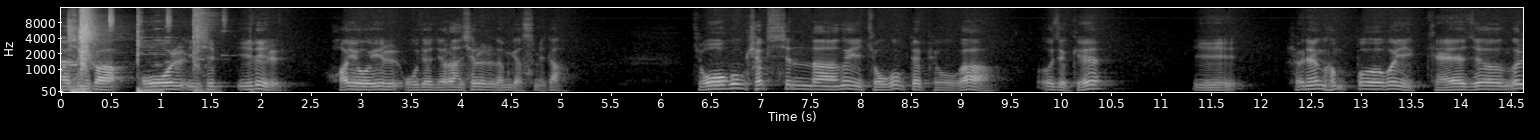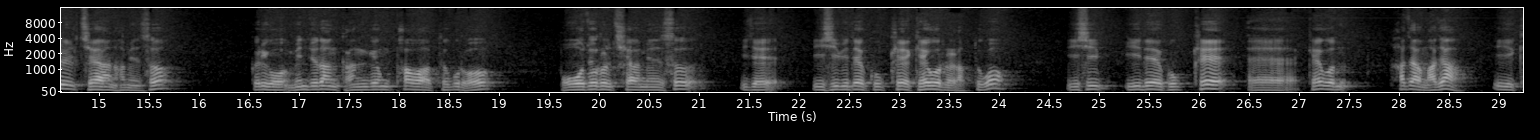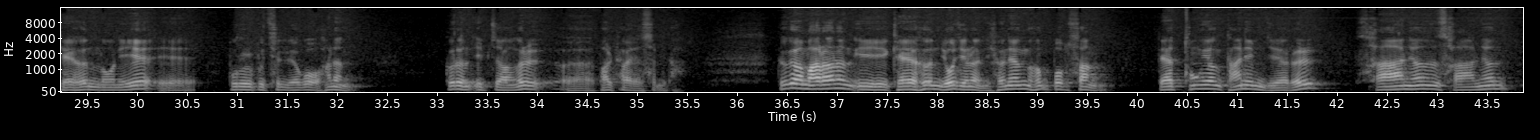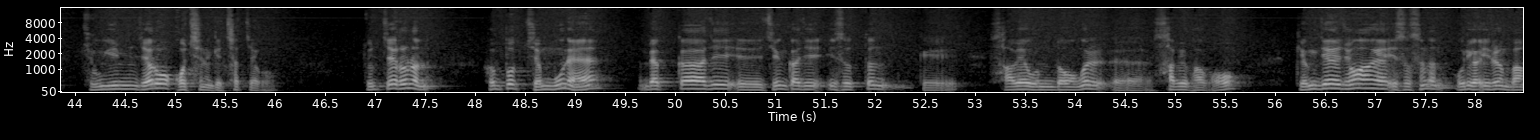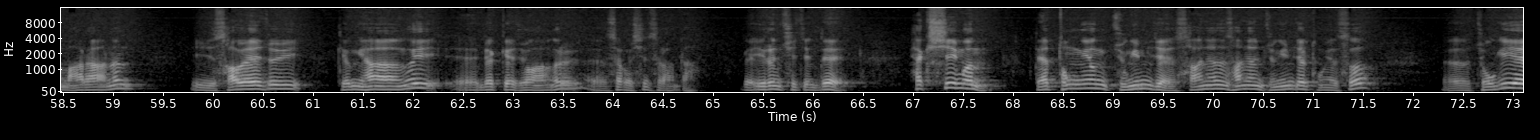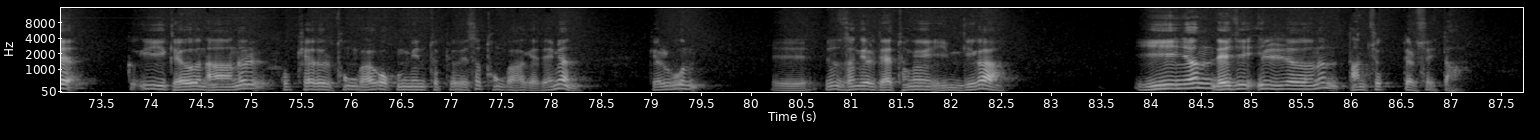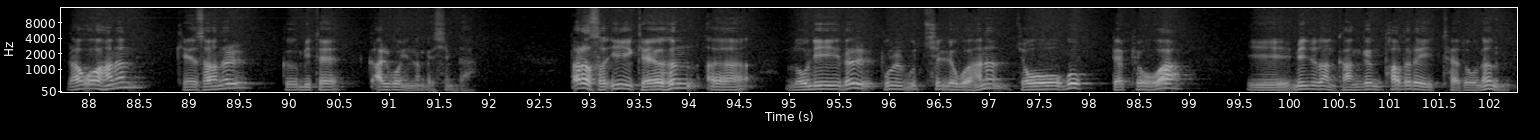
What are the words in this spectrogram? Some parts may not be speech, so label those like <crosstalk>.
안녕하십니까. 5월 21일 화요일 오전 11시를 넘겼습니다. 조국 혁신당의 조국 대표가 어저께 이 현행 헌법의 개정을 제안하면서 그리고 민주당 강경파와 더불어 보조를 취하면서 이제 22대 국회 개원을 앞두고 22대 국회 에, 개원하자마자 이 개헌 논의에 에, 불을 붙이려고 하는 그런 입장을 어, 발표하였습니다. 그가 말하는 이 개헌 요지는 현행 헌법상 대통령 단임제를 4년 4년 중임제로 고치는 게 첫째고 둘째로는 헌법 전문에 몇 가지 에, 지금까지 있었던 그 사회 운동을 에, 삽입하고 경제 중앙에 있어서는 우리가 이른바 말하는 이 사회주의 경향의 몇 개 조항을 에, 새로 신설한다. 그러니까 이런 취지인데 핵심은 대통령 중임제 4년 4년 중임제를 통해서 어, 조기에 그이 개헌안을 국회를 통과하고 국민투표에서 통과하게 되면 결국은 이 윤석열 대통령의 임기가 2년 내지 1년은 단축될 수 있다. 라고 하는 계산을 그 밑에 깔고 있는 것입니다. 따라서 이 개헌 어, 논의를 불붙이려고 하는 조국 대표와 이 민주당 강경파들의 태도는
